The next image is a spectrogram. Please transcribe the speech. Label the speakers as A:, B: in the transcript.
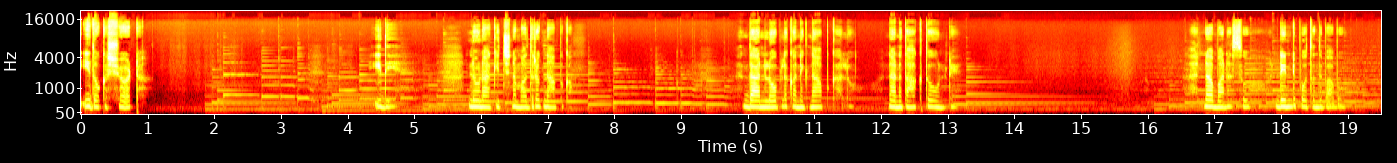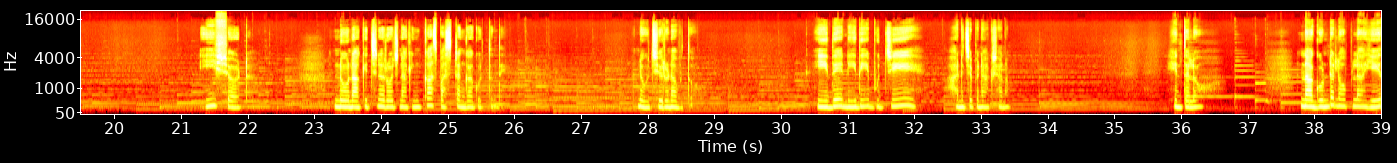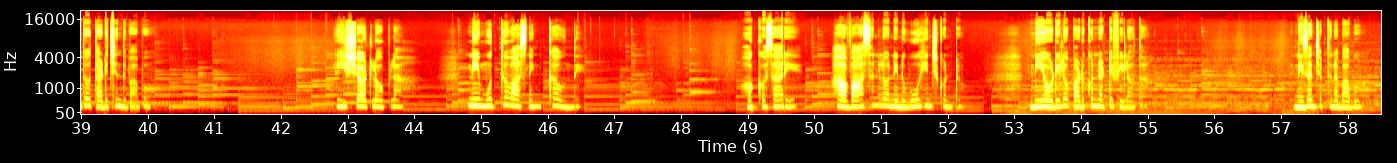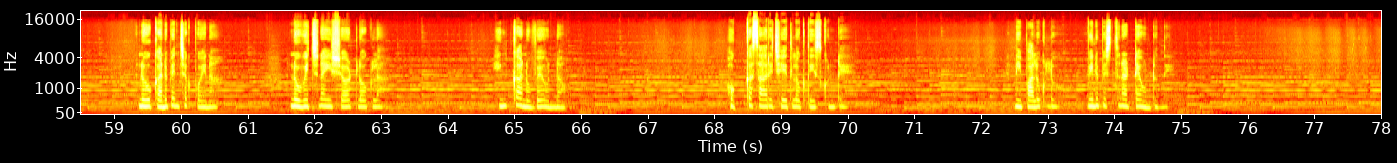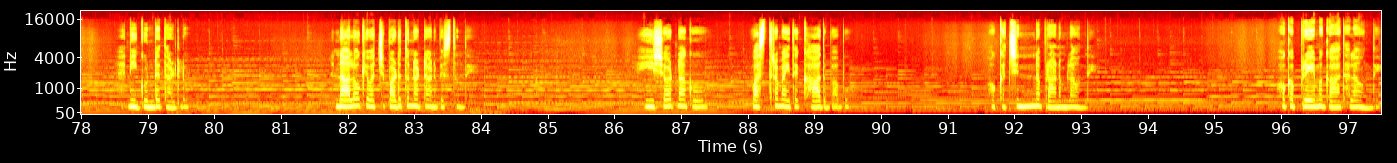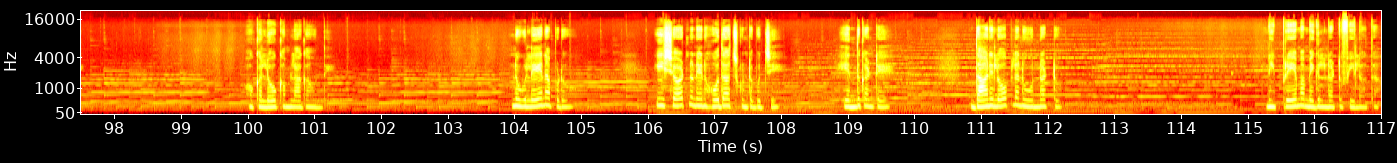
A: ఇదొక షర్ట్. ఇది నువ్వు నాకు ఇచ్చిన మధుర జ్ఞాపకం. దాని లోపల కొన్ని జ్ఞాపకాలు నన్ను తాకుతూ ఉంటే. నా మనస్సు నిండిపోతుంది బాబు. ఈ షర్ట్ నువ్వు నాకు ఇచ్చిన రోజు నాకు ఇంకా స్పష్టంగా గుర్తుంది. నువ్వు చిరునవ్వుతో. ఇదే నీది బుజ్జి అని చెప్పిన క్షణం. ఇంతలో నా గుండె లోపల ఏదో తడిచింది బాబు. ఈ షర్ట్ లోపల నీ ముద్దు వాసన ఇంకా ఉంది. ఒక్కోసారి ఆ వాసనలో నిన్ను ఊహించుకుంటూ నీ ఒడిలో పడుకున్నట్టే ఫీల్ అవుతా. నిజం చెప్తున్నా బాబు నువ్వు కనిపించకపోయినా నువ్వు ఇచ్చిన ఈ షర్ట్ లోపల ఇంకా నువ్వే ఉన్నావు. ఒక్కసారి చేతిలోకి తీసుకుంటే నీ పలుకులు వినిపిస్తున్నట్టే ఉంటుంది. నీ గుండె తడ్లు నాలోకి వచ్చి పడుతున్నట్టు అనిపిస్తుంది. ఈ షర్ట్ నాకు వస్త్రం అయితే కాదు బాబు. ఒక చిన్న ప్రాణంలా ఉంది. ఒక ప్రేమ గాథలా ఉంది. ఒక లోకంలాగా ఉంది. నువ్వు లేనప్పుడు ఈ షర్ట్ను నేను హోదాచుకుంటా బుజ్జి. ఎందుకంటే దాని లోపల నువ్వు ఉన్నట్టు నీ ప్రేమ మిగిలినట్టు ఫీల్ అవుతా.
